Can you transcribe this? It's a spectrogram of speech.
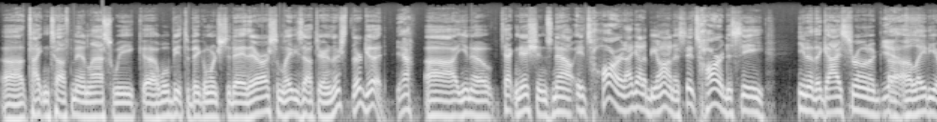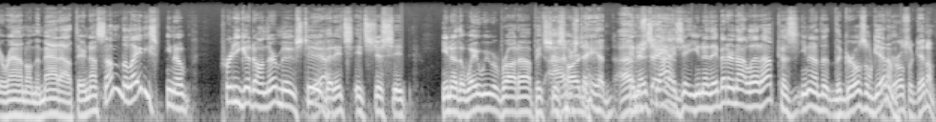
uh, Titan Tough Man last week. Uh, we'll be at the Big Orange today. There are some ladies out there, and they're they're good. Yeah. Uh, you know, technicians. Now it's hard. I got to be honest. It's hard to see. You know, the guys throwing a, Yes. a, a lady around on the mat out there. Now, some of the ladies, you know, pretty good on their moves too. Yeah. But it's it's just it. You know, the way we were brought up, it's just hard. To, and those guys, you know, they better not let up because you know the, the girls will get them. Girls will get them.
